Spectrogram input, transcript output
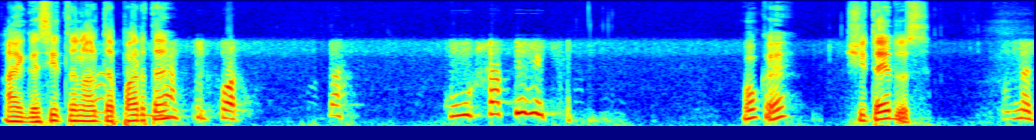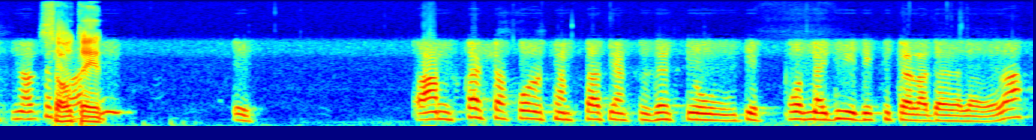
ai găsit în altă parte? mi-a spus foarte. Da. Cu 70. Ok. Și te-ai dus? Am mers în altă Sau parte. te-ai- Ei, Am stat și acolo și am stat, i-am spus, vezi că eu uite, pot mai bine decât ăla de la ăla.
